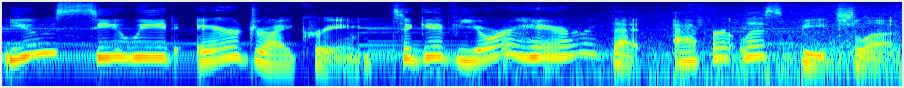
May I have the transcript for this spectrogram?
use Seaweed Air Dry Cream to give your hair that effortless beach look.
